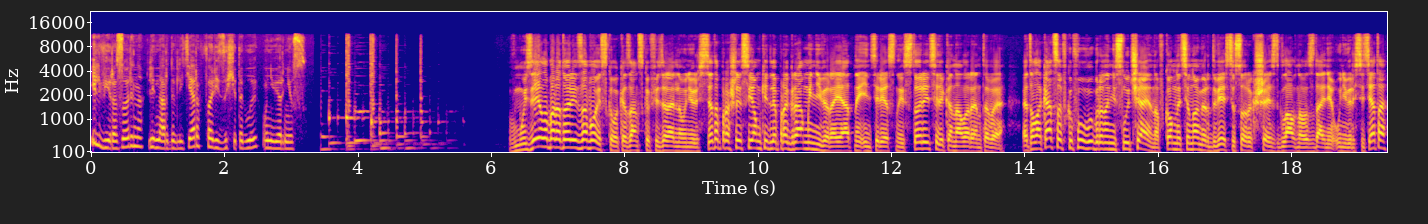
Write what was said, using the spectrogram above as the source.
Эльвира Зорина, Ленар Довлетьяров, Фарид Захитаглы, Универ News. В музее лаборатории Завойского Казанского федерального университета прошли съемки для программы «Невероятные интересные истории» телеканала РЕН-ТВ. Эта локация в КФУ выбрана не случайно. В комнате номер 246 главного здания университета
